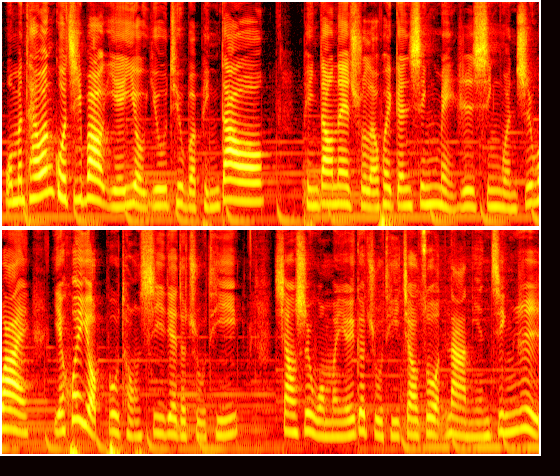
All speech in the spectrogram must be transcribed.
我们台湾国际报也有 YouTube 频道哦。频道内除了会更新每日新闻之外，也会有不同系列的主题，像是我们有一个主题叫做“那年今日”，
